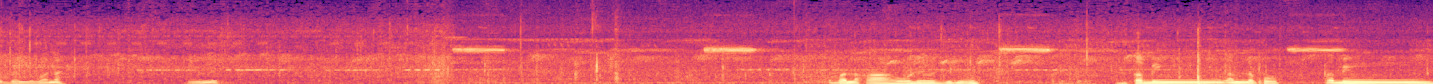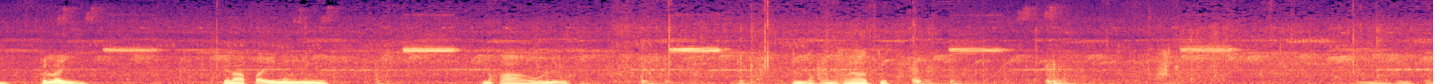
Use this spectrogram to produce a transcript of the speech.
Ito, dalawa na. Huli. Ito ba, nakahuli ho din eh. Tabing, ano na po, tabing tulay. Pinapainan yun eh. Nakahuli eh. Ang laki kaya ito. Rito?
